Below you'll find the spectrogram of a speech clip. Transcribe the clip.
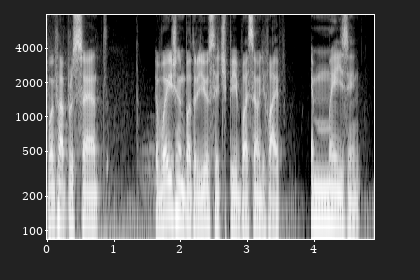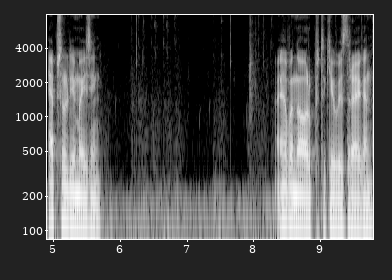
25% evasion, but reduce HP by 75. Amazing. Absolutely amazing. I have an orb to kill this dragon.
